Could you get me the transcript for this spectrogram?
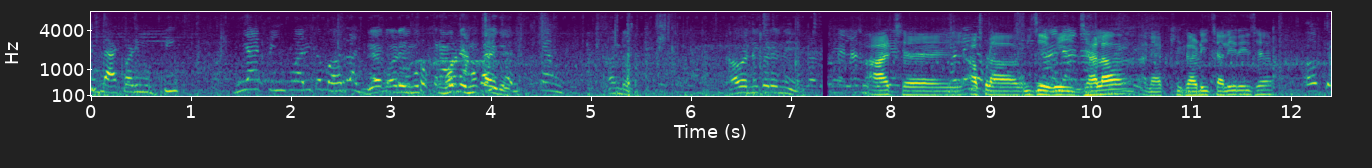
બધી બહાર રાખ બ્લેક વાળી મૂકતી આ છે આપણા વિજયભાઈ ઝાલા અને આખી ગાડી ચાલી રહી છે. ઓકે.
